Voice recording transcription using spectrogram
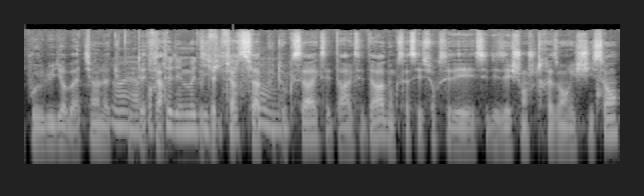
pouvait lui dire bah tiens là tu peux peut-être faire, peut faire ça plutôt que ça, etc., etc. Donc ça c'est sûr que c'est des, des, échanges très enrichissants.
